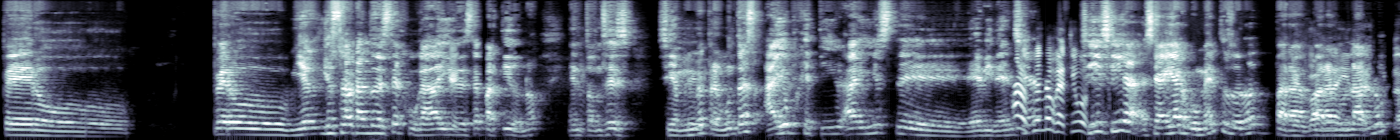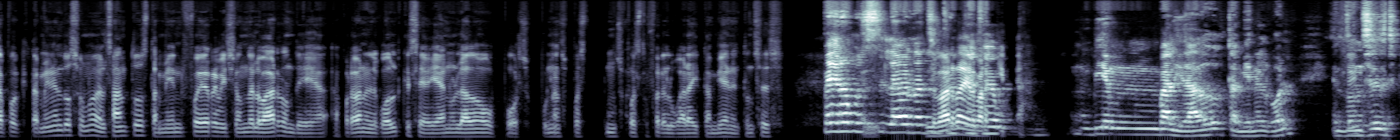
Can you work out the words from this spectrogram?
pero, pero yo, yo estoy hablando de esta jugada y de este partido, ¿no? Entonces, si a mí me preguntas, hay objetivo, hay este evidencia. Ah, objetivo. Sí, sí, sí, hay argumentos, ¿verdad? Para, para anularlo. Porque también el 2-1 del Santos también fue revisión del VAR, donde aprueban el gol que se había anulado por una supuesto, un supuesto fuera de lugar ahí también. Entonces. Pero pues el, la verdad el sí VAR, fue bien validado también el gol. Entonces,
